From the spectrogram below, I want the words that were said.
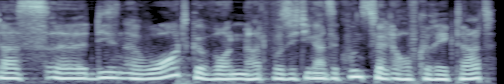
das äh, diesen Award gewonnen hat, wo sich die ganze Kunstwelt aufgeregt hat.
